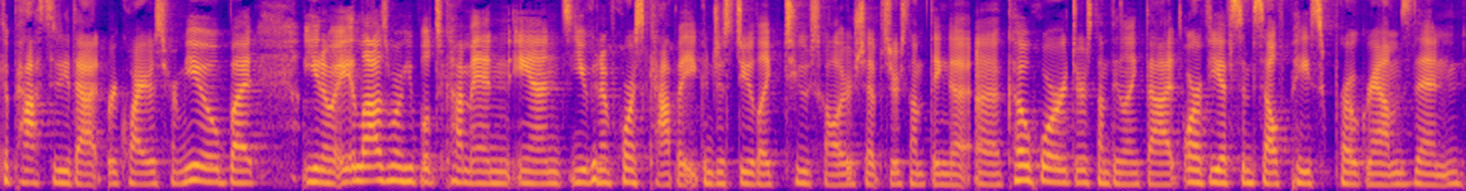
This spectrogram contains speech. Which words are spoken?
capacity that requires from you. But, you know, it allows more people to come in and you can, of course, cap it. You can just do like two scholarships or something, a, a cohort or something like that. Or if you have some self paced programs, then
